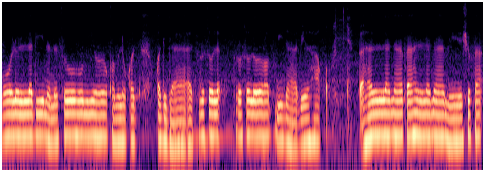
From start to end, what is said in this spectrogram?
يقول الذين نسوه من قبل قد, قد جاءت رسل, رسل ربنا بالحق. فهل لنا فهل لنا من شفعاء؟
